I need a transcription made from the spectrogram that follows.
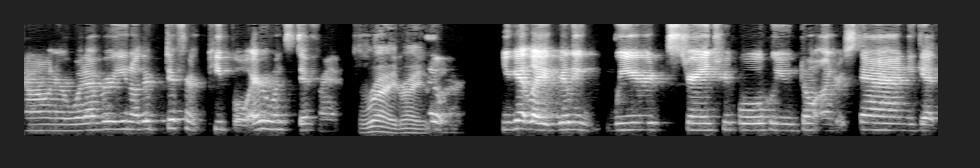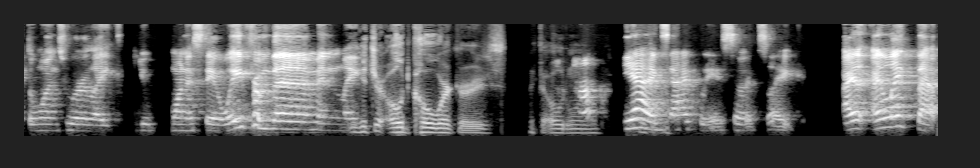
town or whatever. You know, they're different people. Everyone's different. right, right. So you get like really weird, strange people who you don't understand. You get the ones who are like you want to stay away from them and like you get your old coworkers, like the old one. yeah, Yeah. exactly. So it's like I I like that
